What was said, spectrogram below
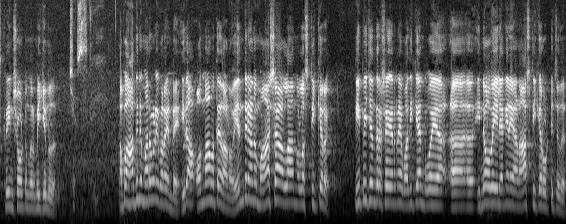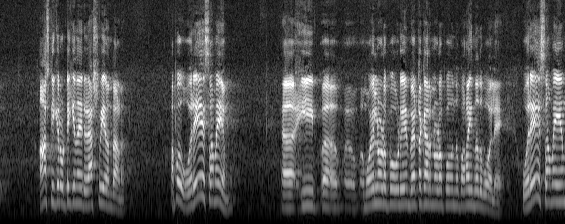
സ്ക്രീൻഷോട്ട് നിർമ്മിക്കുന്നത്? അപ്പോൾ അപ്പൊ അതിന് മറുപടി പറയണ്ടേ? ഇത് ഒന്നാമത്തേതാണോ? എന്തിനാണ് മാഷ അള്ള എന്നുള്ള സ്റ്റിക്കർ? ടി പി ചന്ദ്രശേഖരനെ വധിക്കാൻ പോയ ഇന്നോവയിൽ എങ്ങനെയാണ് ആ സ്റ്റിക്കർ ഒട്ടിച്ചത്? ആ സ്റ്റിക്കർ ഒട്ടിക്കുന്നതിന്റെ രാഷ്ട്രീയം എന്താണ്? അപ്പോൾ ഒരേ സമയം ഈ മുയലിനോടൊപ്പം ഓടുകയും വേട്ടക്കാരനോടൊപ്പം എന്ന് പറയുന്നത് പോലെ ഒരേ സമയം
